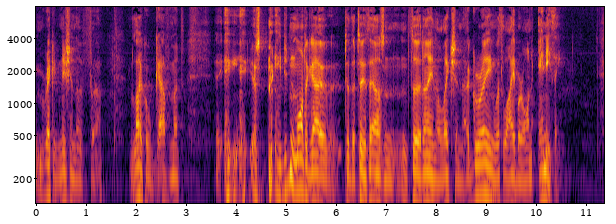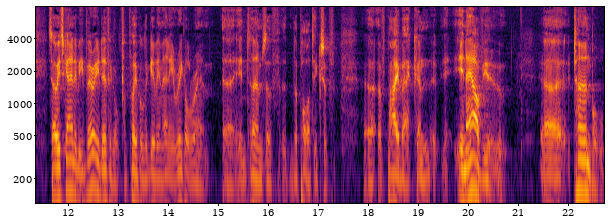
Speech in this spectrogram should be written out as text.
recognition of uh, local government. He, just, he didn't want to go to the 2013 election agreeing with Labor on anything. So it's going to be very difficult for people to give him any wriggle room uh, in terms of the politics of, uh, of payback. And in our view, uh, Turnbull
